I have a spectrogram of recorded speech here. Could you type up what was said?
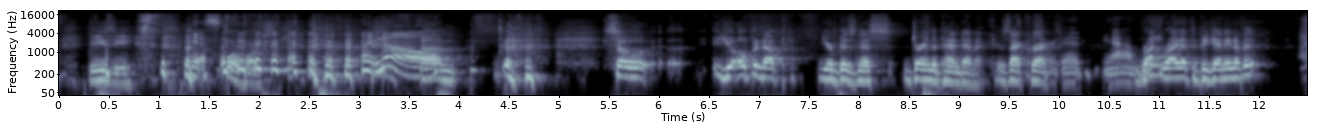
Easy. Yes. Poor horse. I know. Um, so you opened up your business during the pandemic. Is that correct? Sure did. Yeah. Right, we, right at the beginning of it?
